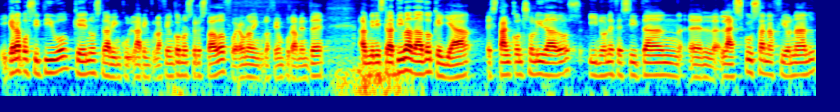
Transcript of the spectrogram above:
y que era positivo que nuestra la vinculación con nuestro Estado fuera una vinculación puramente administrativa, dado que ya están consolidados y no necesitan la excusa nacional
